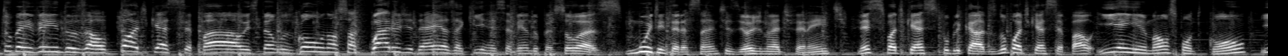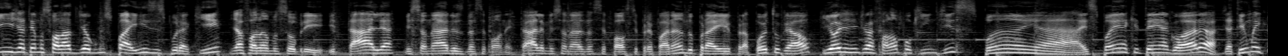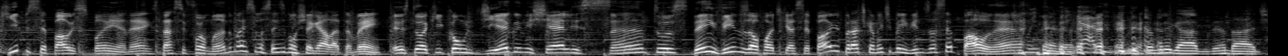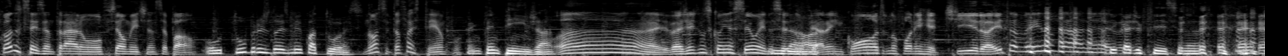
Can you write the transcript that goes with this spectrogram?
Muito bem-vindos ao Podcast Cepal. Estamos com o nosso aquário de ideias aqui, recebendo pessoas muito interessantes e hoje não é diferente. Nesses podcasts publicados no Podcast Cepal e em irmãos.com. E já temos falado de alguns países por aqui. Já falamos sobre Itália, missionários da Cepal na Itália, missionários da Cepal se preparando para ir para Portugal. E hoje a gente vai falar um pouquinho de Espanha. A Espanha que tem agora, já tem uma equipe Cepal Espanha, né? Está se formando, mas vocês vão chegar lá também. Eu estou aqui com Diego e Michele Santos. Bem-vindos ao podcast Cepal e praticamente bem-vindos a Cepal, né? Muito obrigada. Muito obrigado, verdade. Quando que vocês entraram oficialmente na Cepal? Outubro de 2014. Nossa, então faz tempo. Tem um tempinho já. Ah, a gente não se conheceu ainda. Vocês não, Não. vieram em encontro, não foram em retiro, aí também não dá, né? Fica difícil, né?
